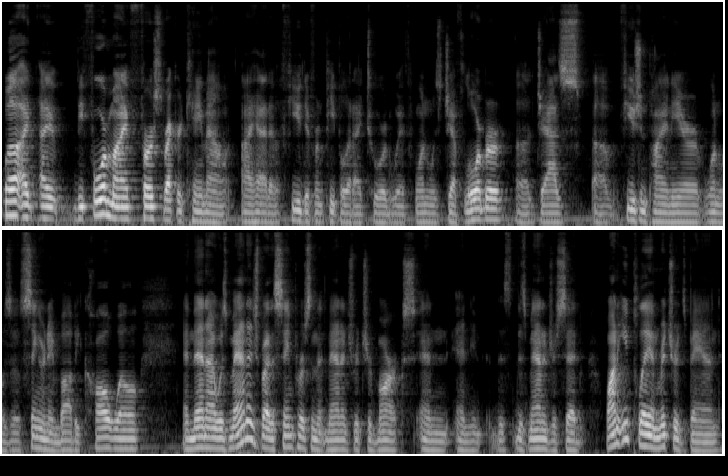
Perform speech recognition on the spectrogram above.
Well, I, I before my first record came out, I had a few different people that I toured with. One was Jeff Lorber, a jazz uh, fusion pioneer. One was a singer named Bobby Caldwell and then I was managed by the same person that managed Richard Marx, and and this this manager said, "Why don't you play in Richard's band?"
